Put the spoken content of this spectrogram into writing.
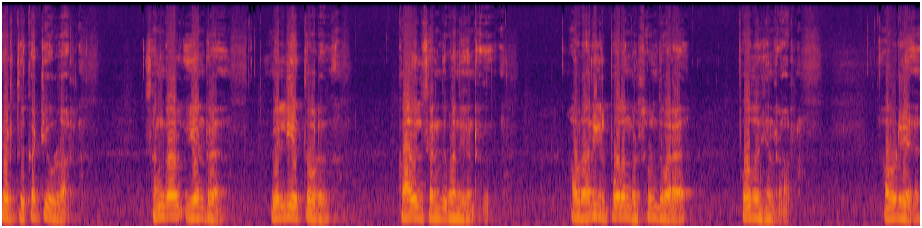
எடுத்து கட்டியுள்ளார். சங்கால் இயன்ற வெள்ளியத்தோடு காதில் சேர்ந்து விளங்குகின்றது. அவர் அருகில் பூதங்கள் சூழ்ந்து வர போதுகின்றார். அவருடைய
